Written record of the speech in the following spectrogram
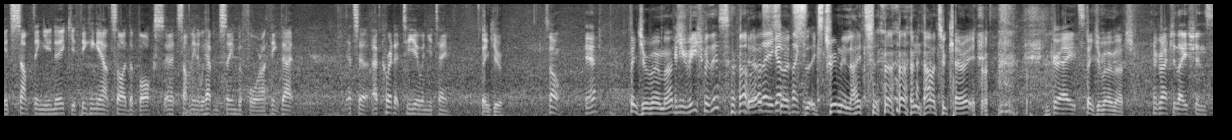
it's something unique. You're thinking outside the box, and it's something that we haven't seen before. And I think that that's a, a credit to you and your team. Thank you. So, yeah. Thank you very much. Can you reach with this? yes, there you go. so it's extremely light now to carry. Great. Thank you very much. Congratulations.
